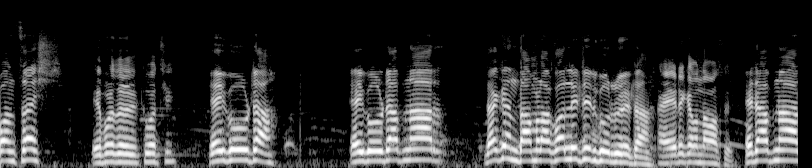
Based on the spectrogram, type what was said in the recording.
পঞ্চাশ। এরপরে দেখতে পাচ্ছি? এই গরুটা এই গরুটা আপনার দেখেন দামড়া কোয়ালিটির গরু এটা। হ্যাঁ এটা কেমন দাম আছে? এটা আপনার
